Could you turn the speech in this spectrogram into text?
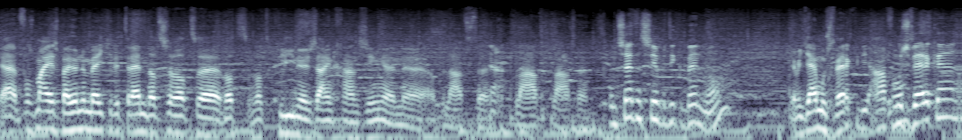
Ja, volgens mij is bij hun een beetje de trend dat ze wat, eh, wat, wat cleaner zijn gaan zingen eh, op de laatste Ja. platen. platen. Ontzettend sympathieke band, man. Ja, want jij moest werken die Ik avond? moest werken,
